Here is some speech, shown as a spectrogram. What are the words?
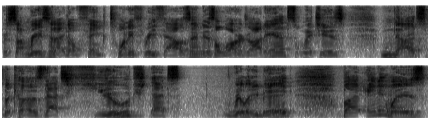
for some reason, I don't think 23,000 is a large audience, which is nuts because that's huge, that's really big. But anyways,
